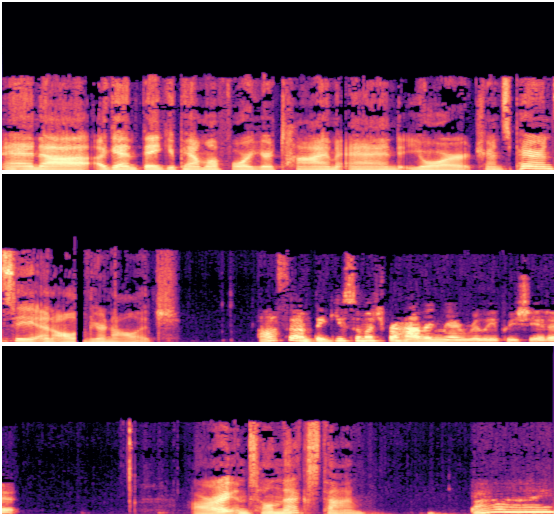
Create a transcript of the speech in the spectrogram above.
and uh, again, thank you, Pamela, for your time and your transparency and all of your knowledge. Awesome. Thank you so much for having me. I really appreciate it. All right. Until next time. Bye.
